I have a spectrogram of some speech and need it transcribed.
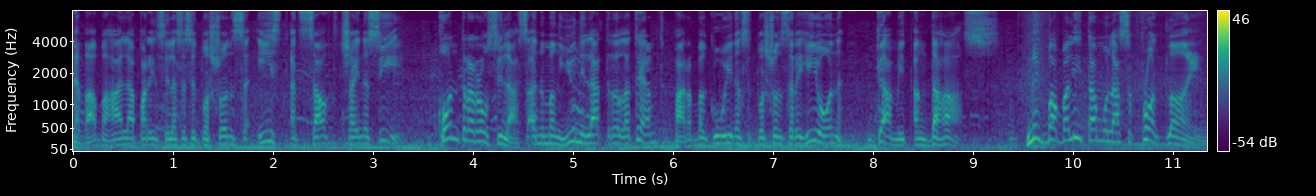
nababahala pa rin sila sa sitwasyon sa East at South China Sea. Kontra raw sila sa anumang unilateral attempt para baguhin ang sitwasyon sa rehiyon gamit ang dahas. Nagbabalita mula sa frontline,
